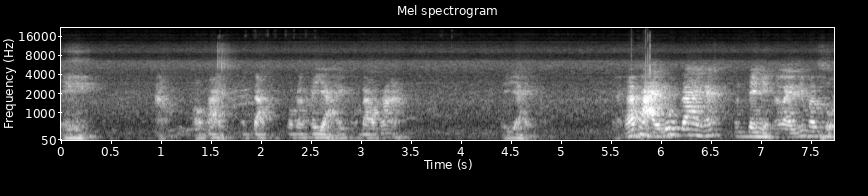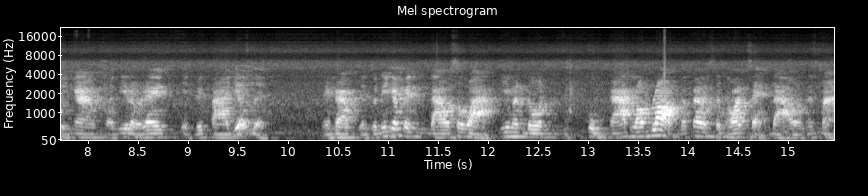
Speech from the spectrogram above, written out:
เอ๊ะอะขออภัยมันจำกำลังขยายของดาวพระหัสใหญ่แต่ถ้าถ่ายรูปได้นะ มันจะเห็นอะไรที่มันสวยงามกว่าที่เราได้เห็นด้วยตาเยอะเลยนะครับแต่ตัวนี้ก็เป็นดาวสว่างที่มันโดนกลุ่มก๊าซล้อมรอบแล้วก็สะท้อนแสงดาวนั้นมา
